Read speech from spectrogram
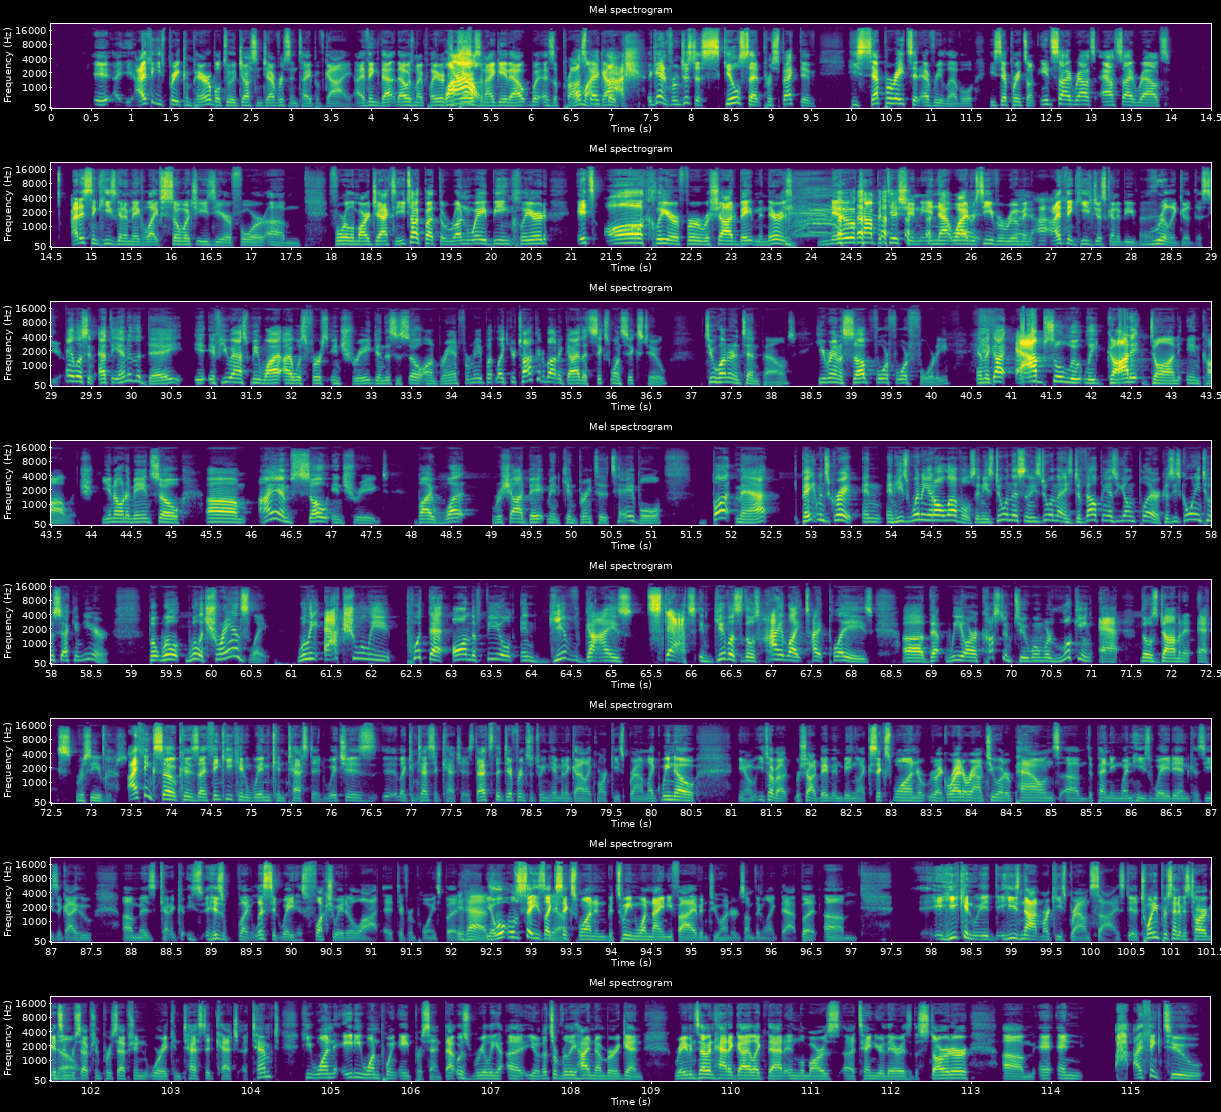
it, I think he's pretty comparable to a Justin Jefferson type of guy. I think that that was my player Wow. comparison I gave out as a prospect. Oh my but gosh. again, from just a skill set perspective, he separates at every level. He separates on inside routes, outside routes. I just think he's going to make life so much easier for um for Lamar Jackson. You talk about the runway being cleared. It's all clear for Rashod Bateman. There is no competition in that wide Right, receiver room, and I, I think he's just going to be really good this year. Hey, listen, at the end of the day, if you ask me why I was first intrigued, and this is so on brand for me, but like you're talking about a guy that's 6'1, 6'2, 210 pounds. He ran a sub 4440, and the guy absolutely got it done in college. You know what I mean? So um, I am so intrigued by what Rashod Bateman can bring to the table. But Matt, Bateman's great and and he's winning at all levels and he's doing this and he's doing that. He's developing as a young player because he's going into a second year. But will will it translate? Will he actually put that on the field and give guys stats and give us those highlight type plays uh, that we are accustomed to when we're looking at those dominant X receivers? I think so because I think he can win contested, which is uh, like contested catches. That's the difference between him and a guy like Marquise Brown. Like we know, you know, you talk about Rashod Bateman being like six one, like right around two hundred pounds, um, depending when he's weighed in, because he's a guy who um, is kind of his like listed weight has fluctuated a lot at different points. But It has. you know, we'll, we'll just say he's like Yeah. six one and between one ninety five and two hundred, something like that. But um, he can he's not Marquise Brown sized. Uh, Twenty percent of his targets and No. reception perception were a contested catch attempt. He won eighty one point eight percent. That was really uh, you know that's a really high number. Again, Ravens haven't had a guy like that in Lamar's uh, tenure there as the starter. Um, and, and I think too,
